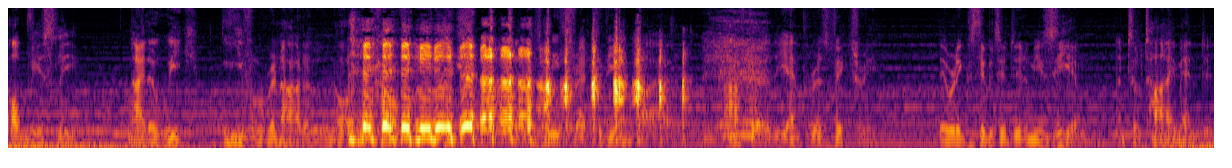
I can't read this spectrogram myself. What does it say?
Obviously, neither weak, evil Reynardo nor the powerful Eichswald was any threat to the Empire. After the Emperor's victory, they were exhibited in a museum until time ended,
